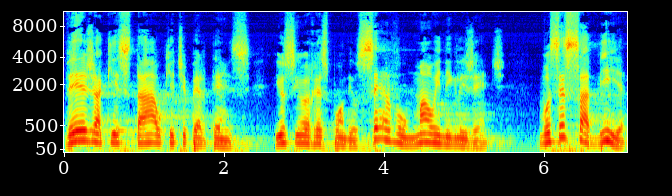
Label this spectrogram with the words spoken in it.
Veja, aqui está o que te pertence. E o Senhor respondeu: Servo mau e negligente. Você sabia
